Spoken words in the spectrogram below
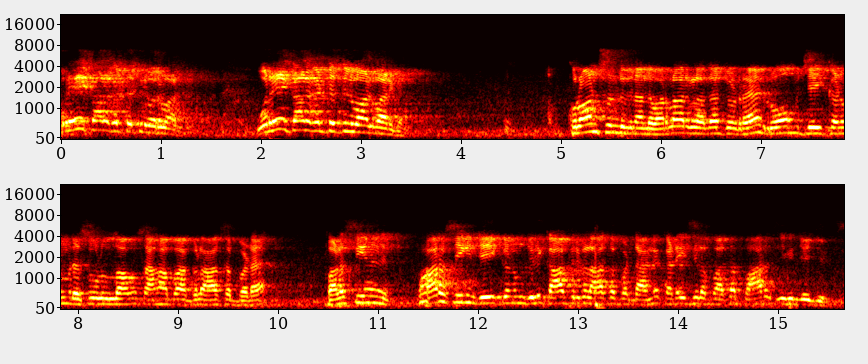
ஒரே காலகட்டத்தில் வருவார்கள். ஒரே காலகட்டத்தில் வாழ்வார்கள். குரான் சொல்லுது நான் அந்த வரலாறுகளை தான் சொல்றேன். ரோம் ஜெயிக்கணும் ரசூலுல்லாவும் சஹாபாக்களும் ஆசைப்பட. பலஸ்தீன பாரசீகம் ஜெயிக்கணும்னு சொல்லி காப்பிர்கள் ஆசைப்பட்டாங்க. கடைசியில் பார்த்தா பாரசீகம் ஜெயிச்சிருச்சு.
